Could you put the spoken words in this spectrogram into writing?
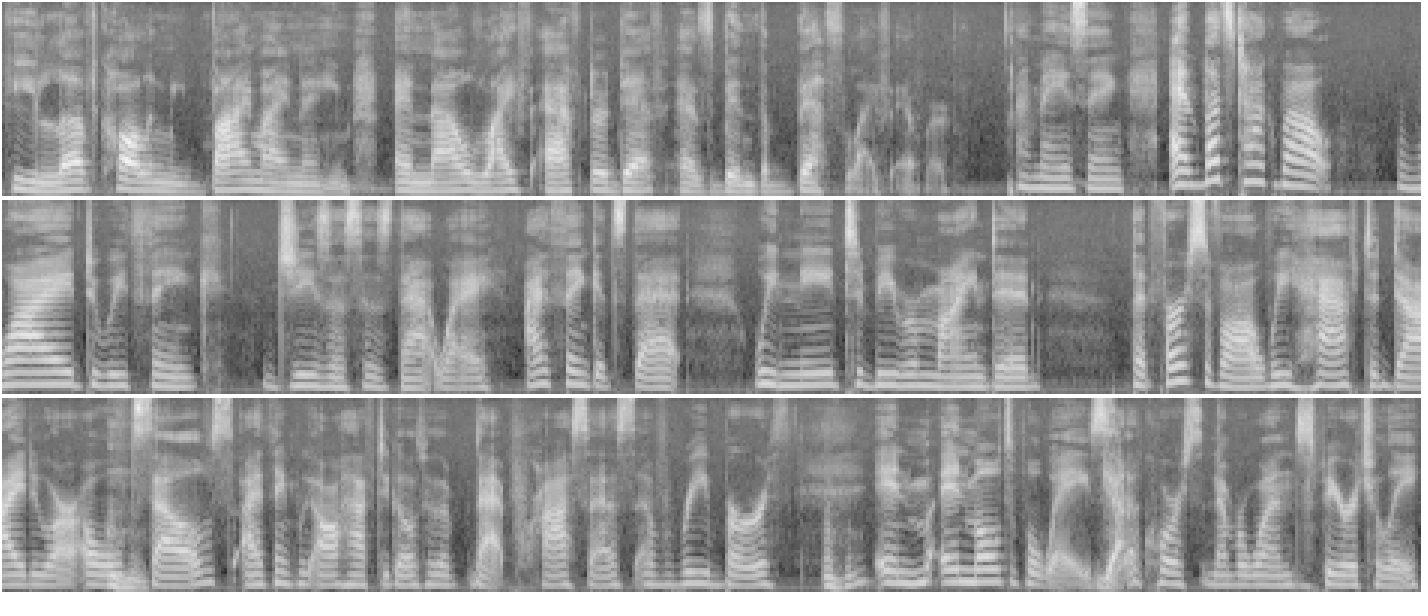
He loved calling me by my name. And now life after death has been the best life ever. Amazing. And let's talk about why do we think Jesus is that way? I think it's that we need to be reminded that first of all, we have to die to our old mm-hmm. selves. I think we all have to go through the, that process of rebirth mm-hmm. in in multiple ways. Yeah. Of course, number one, spiritually,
